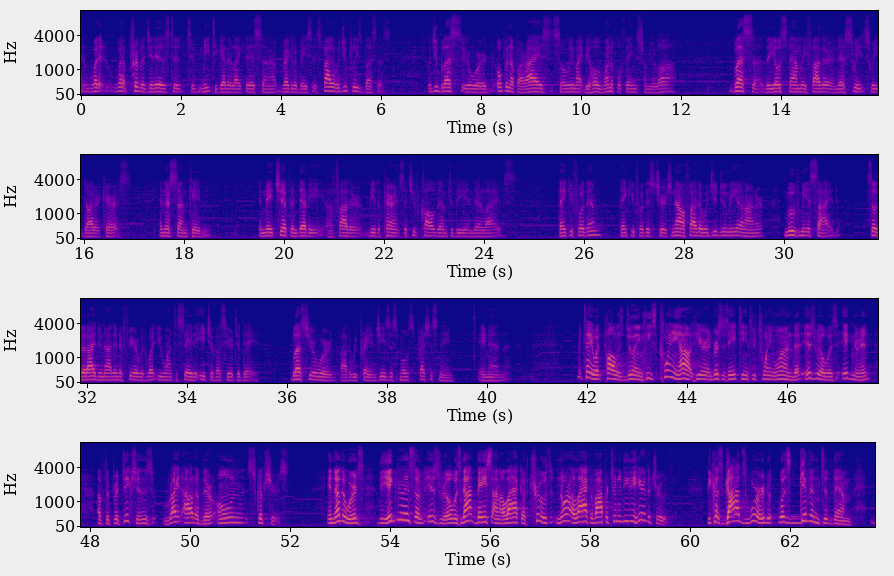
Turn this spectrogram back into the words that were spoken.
and what, it, what a privilege it is to, to meet together like this on a regular basis. Father, would you please bless us? Would you bless your word? Open up our eyes so we might behold wonderful things from your law. Bless uh, the Yost family, Father, and their sweet, sweet daughter, Karis, and their son, Caden. And may Chip and Debbie, uh, Father, be the parents that you've called them to be in their lives. Thank you for them. Thank you for this church. Now, Father, would you do me an honor? Move me aside so that I do not interfere with what you want to say to each of us here today. Bless your word, Father, we pray in Jesus' most precious name. Amen. Let me tell you what Paul is doing. He's pointing out here in verses 18 through 21 that Israel was ignorant of the predictions right out of their own scriptures. In other words, the ignorance of Israel was not based on a lack of truth nor a lack of opportunity to hear the truth because God's word was given to them.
